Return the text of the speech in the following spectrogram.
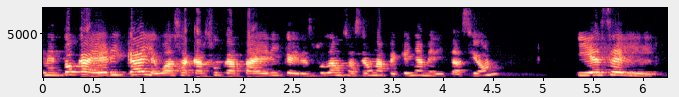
me toca a Erika y le voy a sacar su carta a Erika y después vamos a hacer una pequeña meditación. Y es el,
